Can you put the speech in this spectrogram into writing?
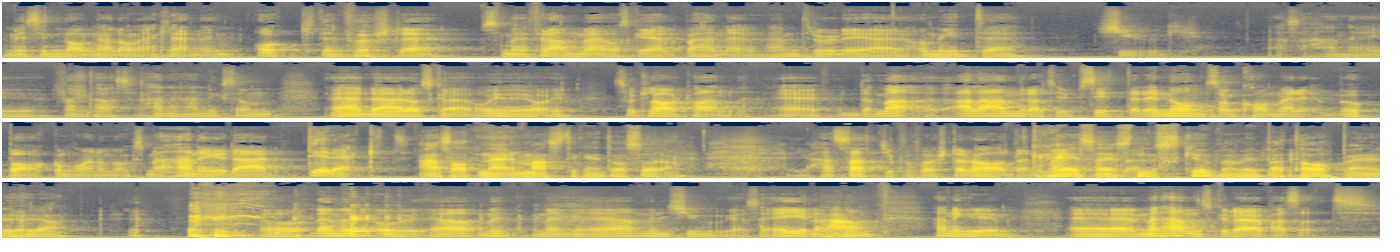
med sin långa, långa klänning. Och den första som är framme och ska hjälpa henne, vem tror du det är om inte Hugh? Alltså han är ju fantastisk. Han, han liksom är där och ska, oj oj oj, såklart han. Eh, alla andra typ sitter, det är någon som kommer upp bakom honom också, men han är ju där direkt. Han satt närmast, det kan inte vara så då. Han satt ju på första raden. Kan jag säga snuskgubben vill bara ta på henne lite grann. Ja, nej, men, oj, ja, men, men, ja, men 20 alltså. Jag gillar Ja. honom. Han är grym. Eh, men han skulle ha passat.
